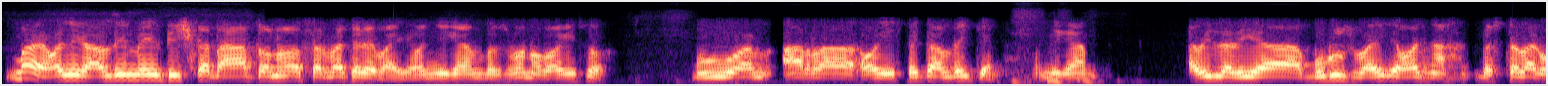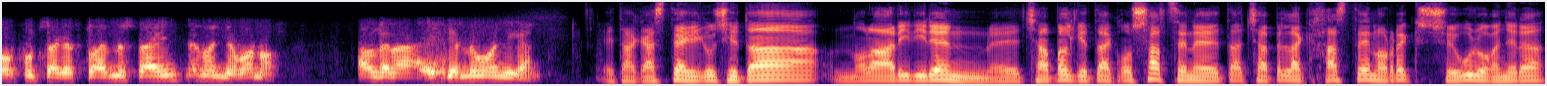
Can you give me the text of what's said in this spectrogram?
Bai, oinik aldin behin pixka eta ato nola zerbait ere bai, oinik pues, bueno, bakizu. Buruan arra, oi, ez baita aldeiken. Oinik abildadia buruz bai, baina bestela gorputzak ez duan ez da baina, bueno, aldena egin du oinik Eta gazteak ikusita nola ari diren e, txapelketak osatzen eta txapelak jazten horrek seguru gainera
